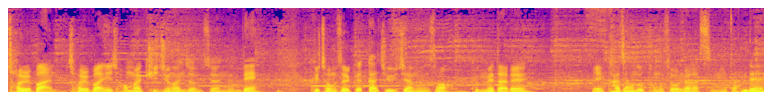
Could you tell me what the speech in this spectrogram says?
절반, 절반이 정말 귀중한 점수였는데 그 점수를 끝까지 유지하면서 금메달을 예, 가장 높은 곳에 올라갔습니다. 네.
